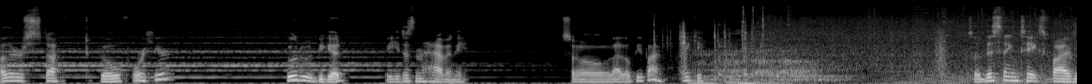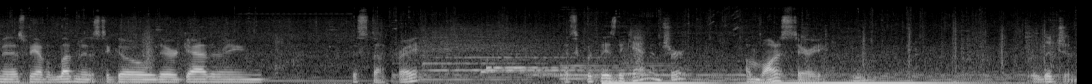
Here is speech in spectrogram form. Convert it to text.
other stuff to go for here. Food would be good, but he doesn't have any. So that'll be fine. Thank you. So this thing takes five minutes. We have 11 minutes to go. They're gathering this stuff, right? As quickly as they can, I'm sure. A monastery. Religion.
